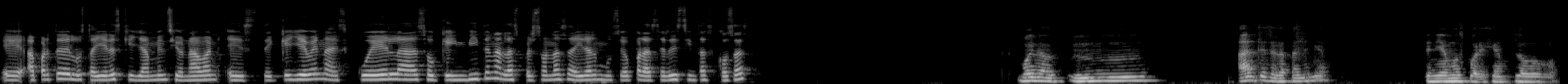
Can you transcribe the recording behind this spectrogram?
eh, aparte de los talleres que ya mencionaban, este, que lleven a escuelas o que inviten a las personas a ir al museo para hacer distintas cosas? Bueno, mm, antes de la pandemia teníamos, por ejemplo,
